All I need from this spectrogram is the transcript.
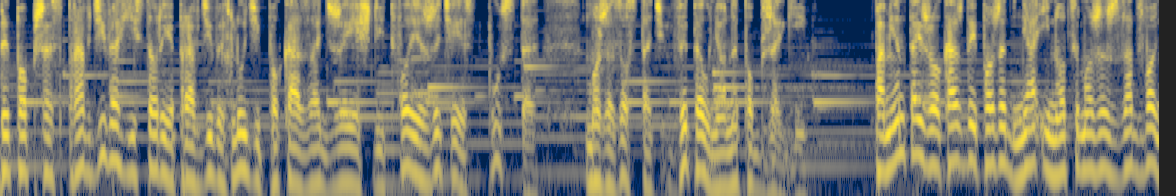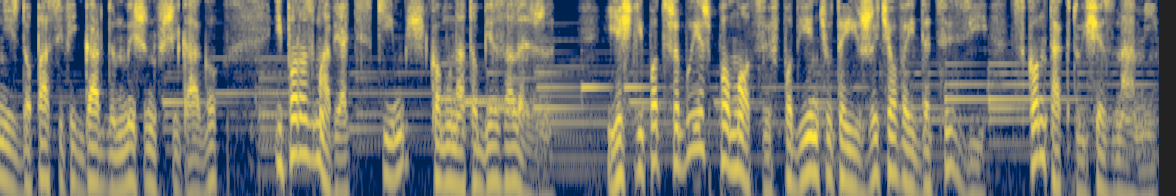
by poprzez prawdziwe historie prawdziwych ludzi pokazać, że jeśli Twoje życie jest puste, może zostać wypełnione po brzegi. Pamiętaj, że o każdej porze dnia i nocy możesz zadzwonić do Pacific Garden Mission w Chicago i porozmawiać z kimś, komu na tobie zależy. Jeśli potrzebujesz pomocy w podjęciu tej życiowej decyzji, skontaktuj się z nami.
